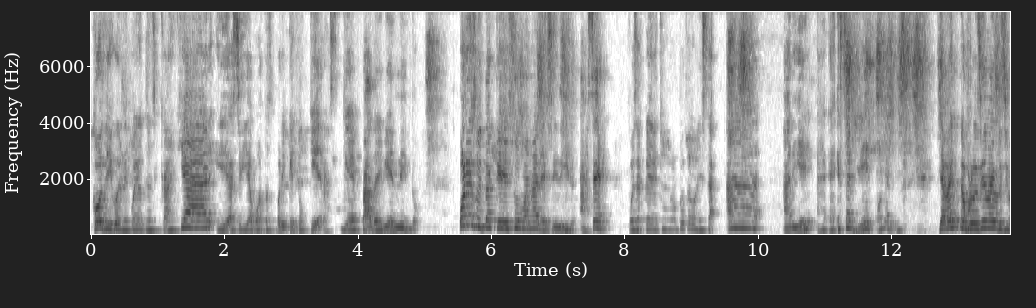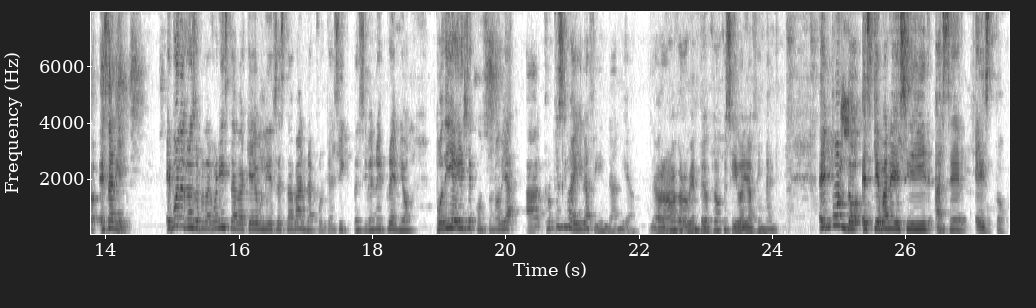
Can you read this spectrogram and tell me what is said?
código en el cual tienes que canjear y así ya votas por el que tú quieras. Bien padre y bien lindo. Por eso resulta que eso van a decidir hacer. Pues acá de hecho el protagonista, ah, Ariel, es Ariel, órale. Ya ven, lo pronuncié agresivo, es Ariel. El punto es que nuestro protagonista va a querer unirse a esta banda porque así reciben el premio podía irse con su novia a, creo que se iba a ir a Finlandia. La verdad no me acuerdo bien, pero creo que se iba a ir a Finlandia. El punto es que van a decidir hacer esto.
